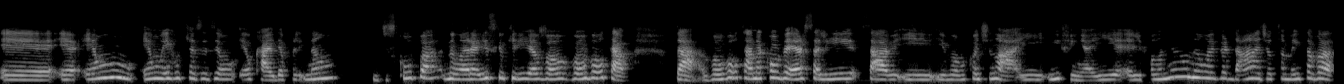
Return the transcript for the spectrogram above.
é, é, é, um, é um erro que às vezes eu, eu caio. Daí eu falei, não, desculpa, não era isso que eu queria, vamos, vamos voltar. Tá, vamos voltar na conversa ali, sabe? E, e, vamos continuar. E, enfim, aí ele falou: não, não, é verdade, eu também tava,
